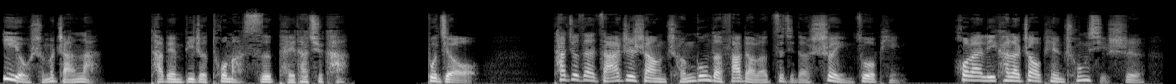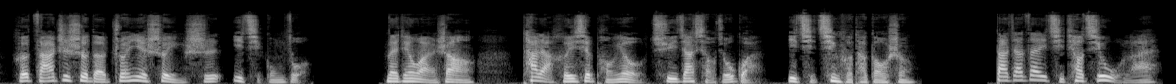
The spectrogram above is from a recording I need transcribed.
一有什么展览，她便逼着托马斯陪她去看。不久，他就在杂志上成功的发表了自己的摄影作品。后来离开了照片冲洗室，和杂志社的专业摄影师一起工作。那天晚上，他俩和一些朋友去一家小酒馆，一起庆贺他高升。大家在一起跳起舞来，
